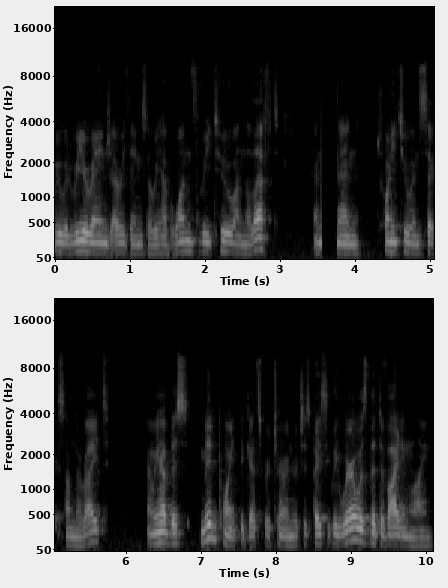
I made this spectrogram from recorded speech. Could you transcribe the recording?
we would rearrange everything so we have 1, 3, 2 on the left, and then 22 and 6 on the right. And we have this midpoint that gets returned, which is basically where was the dividing line.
